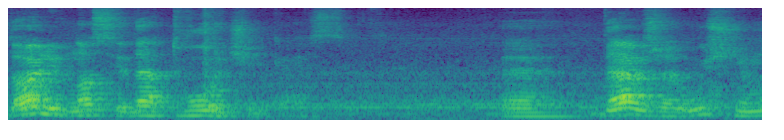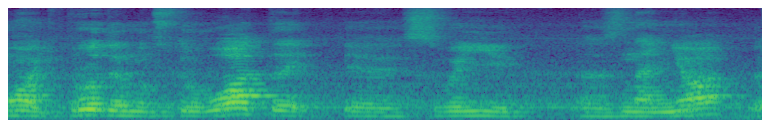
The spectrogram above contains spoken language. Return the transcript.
Далі в нас йде творчий кейс, де вже учні мають продемонструвати е, свої е, знання, е,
